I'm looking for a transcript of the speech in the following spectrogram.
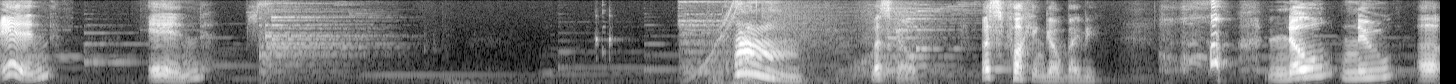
and, and, mm, let's go. Let's fucking go, baby. no new uh,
